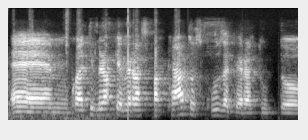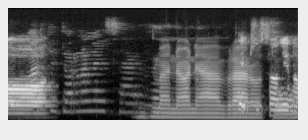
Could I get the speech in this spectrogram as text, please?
Eh, quanti blocchi avrà spaccato? Scusa che era tutto... Ma no, ne avrà rotto.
